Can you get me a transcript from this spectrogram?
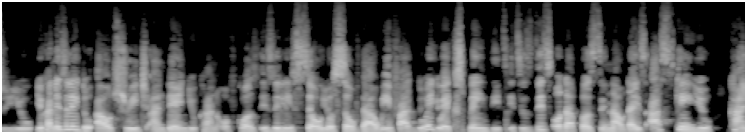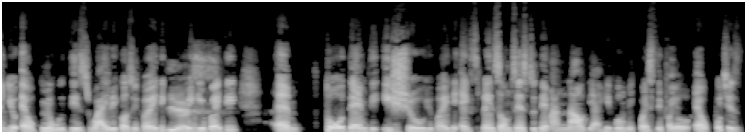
to you, you can easily do outreach and then you can, of course, easily sell yourself that way. In fact, the way you explained it, it is this other person now that is asking you, "Can you help me with this?" Why? Because you've already Yes. you've already um told them the issue, you've already explained some things to them, and now they are even requesting for your help, which is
